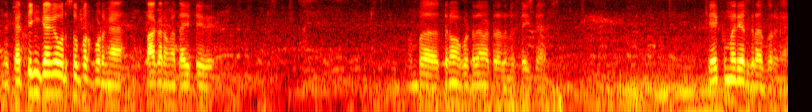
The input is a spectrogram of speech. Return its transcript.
இந்த கட்டிங்க்காக ஒரு சூப்பர் போடுங்க பார்க்குறவங்க தயவு செய்து ரொம்ப சிரமப்பட்டு தான் வெட்டுறாரு இந்த சைஸை கேக்கு மாதிரி எடுக்கிறா பாருங்க.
